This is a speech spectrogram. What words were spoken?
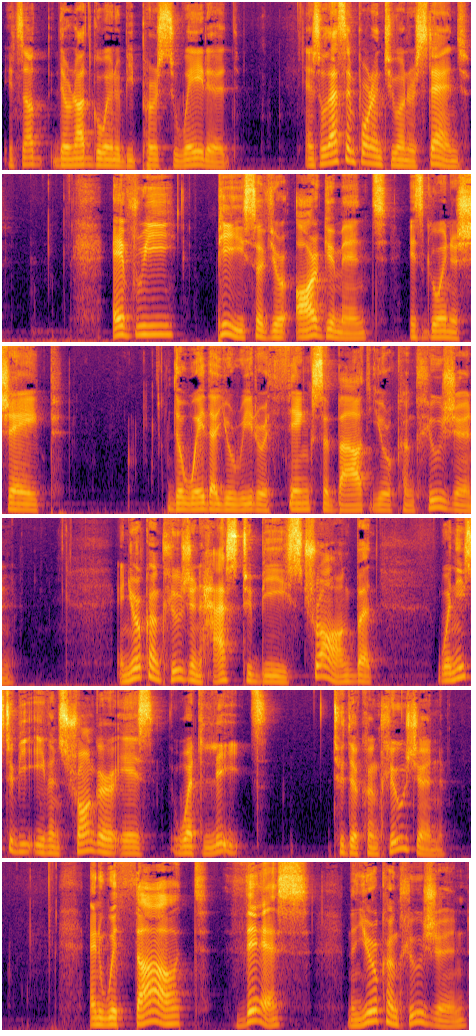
it's not they're not going to be persuaded. And so that's important to understand. every piece of your argument is going to shape the way that your reader thinks about your conclusion. And your conclusion has to be strong, but what needs to be even stronger is what leads to the conclusion. And without this, then your conclusion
